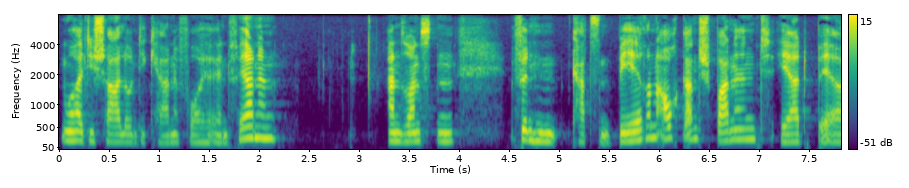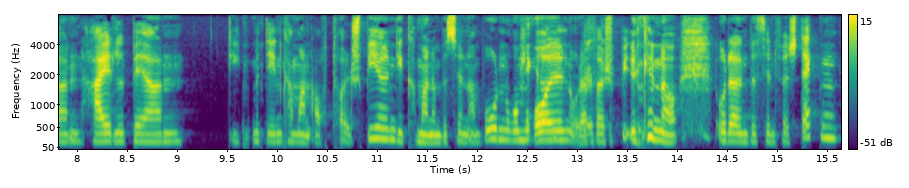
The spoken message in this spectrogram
Nur halt die Schale und die Kerne vorher entfernen. Ansonsten finden Katzen Beeren auch ganz spannend. Erdbeeren, Heidelbeeren. Die, mit denen kann man auch toll spielen. Die kann man ein bisschen am Boden rumrollen oder verspielen, genau. Oder ein bisschen verstecken.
